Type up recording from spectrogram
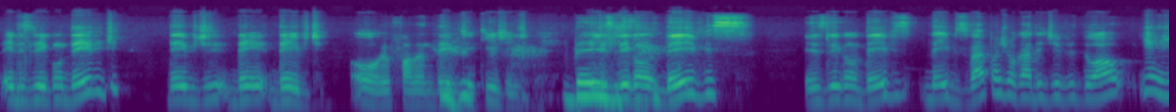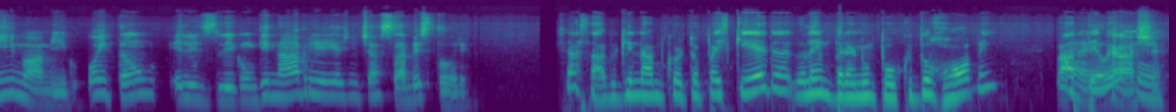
eles ligam o David, David, David, oh, eu falando David aqui, gente. eles ligam o Davis, eles ligam o Davis, Davis vai para jogada individual, e aí, meu amigo? Ou então eles ligam o Gnabry e aí a gente já sabe a história. Já sabe, o Gnabry cortou para esquerda, lembrando um pouco do Robin, bateu é, e caixa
